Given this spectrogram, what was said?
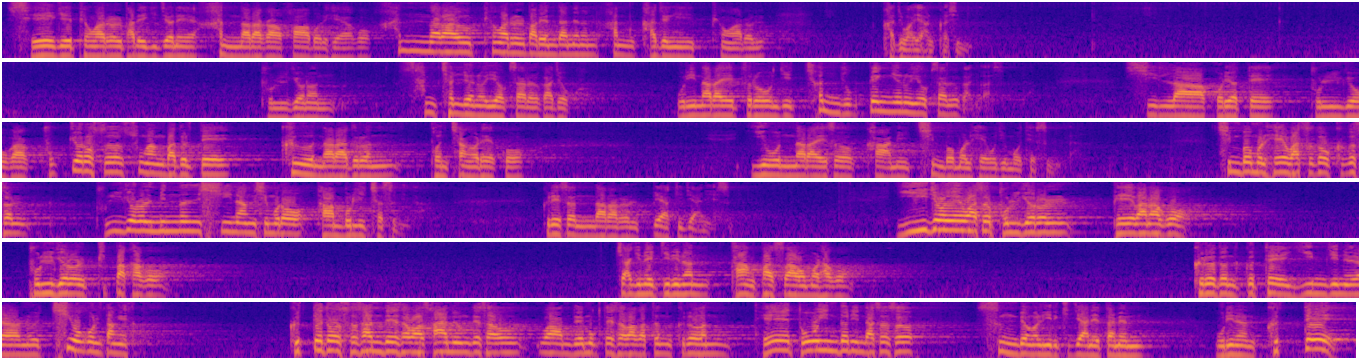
세계 평화를 바라기 전에 한 나라가 화합을 해야 하고 한 나라의 평화를 바란다면 한 가정이 평화를 가져와야 할 것입니다. 불교는 3천년의 역사를 가졌고 우리나라에 들어온 지 1600년의 역사를 가져왔습니다. 신라 고려 때 불교가 국교로서 숭앙받을 때 그 나라들은 번창을 했고 이웃 나라에서 감히 침범을 해오지 못했습니다. 침범을 해왔어도 그것을 불교를 믿는 신앙심으로 다 물리쳤습니다. 그래서 나라를 빼앗기지 아니했습니다. 이조에 와서 불교를 배반하고 불교를 핍박하고 자기네끼리는 당파 싸움을 하고 그러던 끝에 임진왜란의 치욕을 당했고 그때도 서산대사와 사명대사와 뇌목대사와 같은 그러한 대도인들이 나서서 승병을 일으키지 않았다면 우리는 그때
